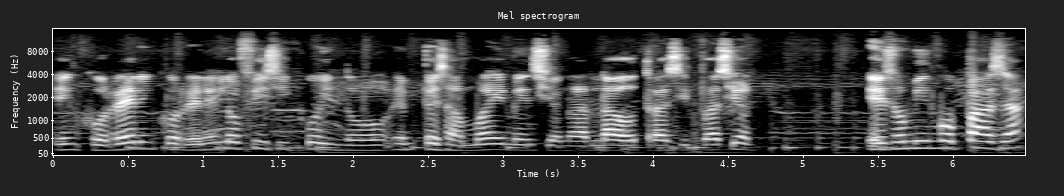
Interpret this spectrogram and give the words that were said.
en correr, en correr en lo físico y no empezamos a dimensionar la otra situación. Eso mismo pasa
